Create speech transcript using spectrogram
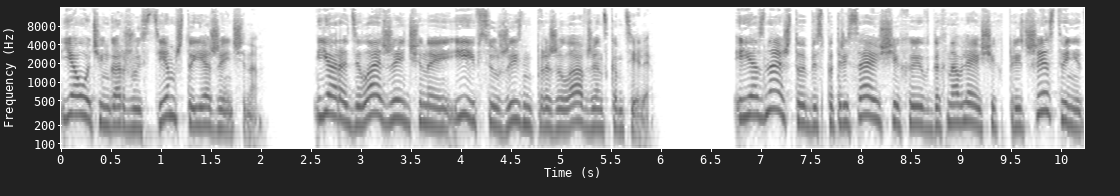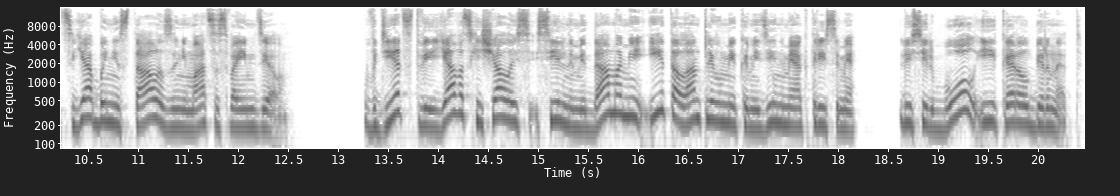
Я очень горжусь тем, что я женщина. Я родилась женщиной и всю жизнь прожила в женском теле. И я знаю, что без потрясающих и вдохновляющих предшественниц я бы не стала заниматься своим делом. В детстве я восхищалась сильными дамами и талантливыми комедийными актрисами Люсиль Болл и Кэрол Бернетт.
